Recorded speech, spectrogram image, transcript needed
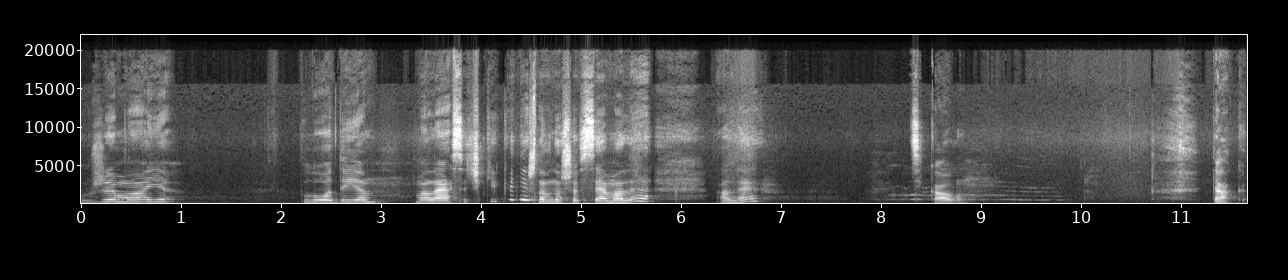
вже має плоди малесечки. Звісно, воно ще все мале, але цікаво. Так,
